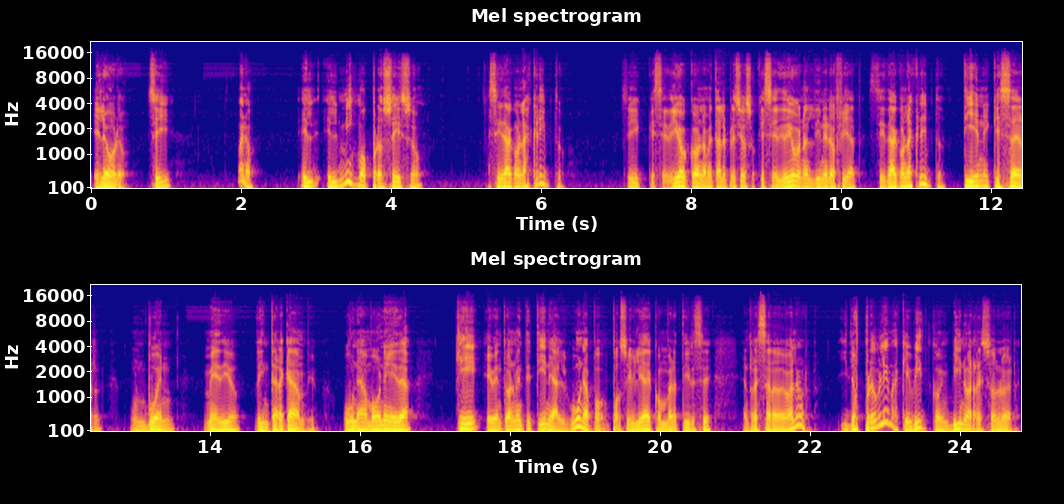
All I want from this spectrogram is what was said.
el oro. ¿sí? Bueno, el, el mismo proceso se da con las cripto. ¿sí? Que se dio con los metales preciosos, que se dio con el dinero fiat, se da con las cripto. Tiene que ser un buen medio de intercambio, una moneda que eventualmente tiene alguna po- posibilidad de convertirse en reserva de valor. Y los problemas que Bitcoin vino a resolver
